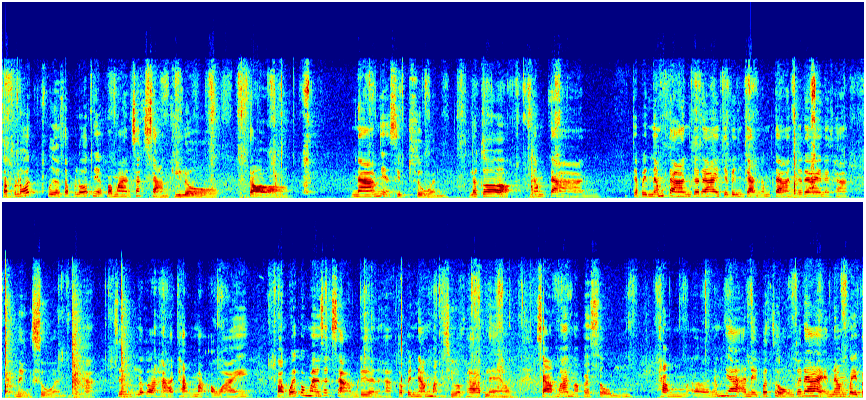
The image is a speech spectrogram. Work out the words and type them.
สับปะรดเปลือกสับปะรดเนี่ยประมาณสัก 3 กิโลต่อน้ำเนี่ยสิส่วน แล้วก็น้ำตาล จะเป็นน้ำตาลก็ได้จะเป็นกากน้ำตาลก็ได้นะคะ 1 ส่วนนะคะซึ่งแล้วก็หาถังหมักเอาไว้ หมักไว้ประมาณสัก 3 เดือนนะคะก็เป็นน้ำหมักชีวภาพแล้ว สามารถมาผสมทำเอ่อน้ำยาอเนกประสงค์ก็ได้นำไปผ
